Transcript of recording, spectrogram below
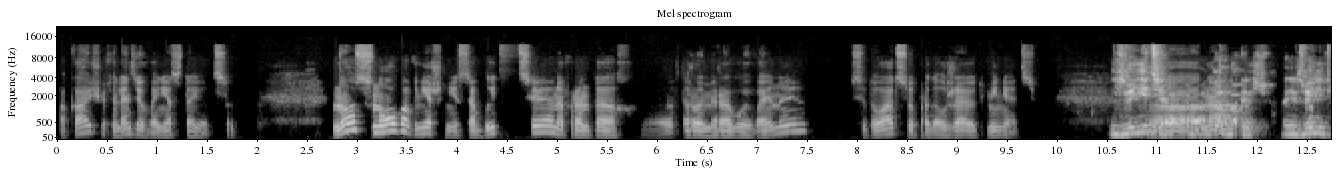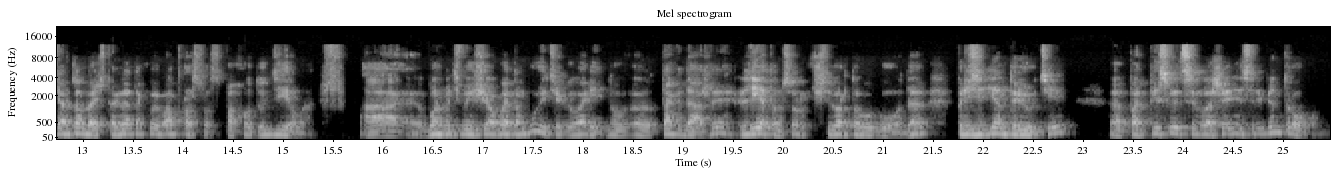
Пока еще Финляндия в войне остается. Но снова внешние события на фронтах э, Второй мировой войны ситуацию продолжают менять. Извините, а, Антон на... Борисович, извините, Антон Борисович, тогда такой вопрос вас по ходу дела. А, может быть, вы еще об этом будете говорить, но э, тогда же, летом 1944 года, президент Рюти э, подписывает соглашение с Риббентропом.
